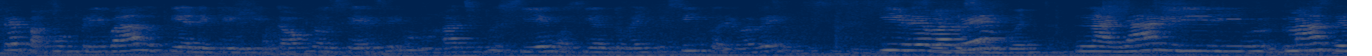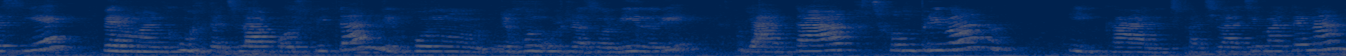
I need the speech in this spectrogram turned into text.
pero para un privado tiene que ir no sé si un 100 o 125 le va a y le va a y más de 100 pero man gusta el hospital con un ultrasonido ya está un privado. Y caro es matenan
